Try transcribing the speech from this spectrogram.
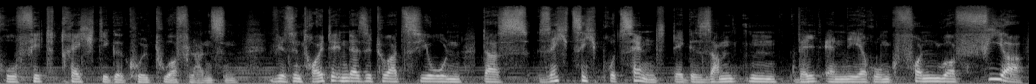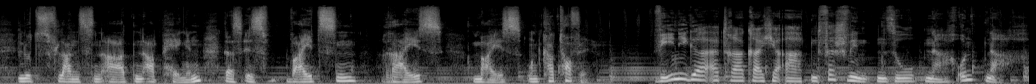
profitträchtige Kulturpflanzen. Wir sind heute in der Situation, dass 60 Prozent der gesamten Welternährung von nur vier Nutzpflanzenarten abhängen. Das ist Weizen, Reis, Mais und Kartoffeln. Weniger ertragreiche Arten verschwinden so nach und nach.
